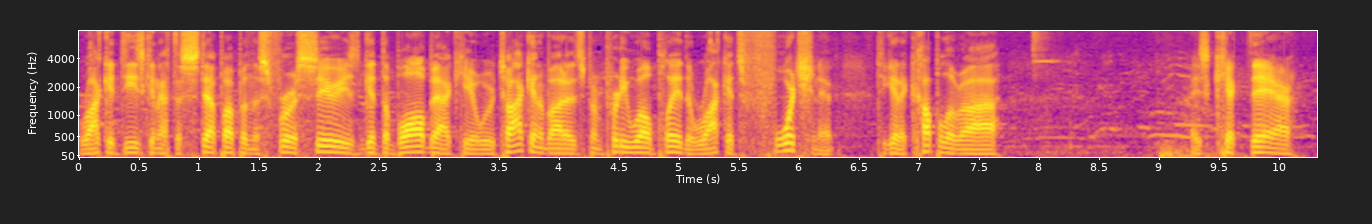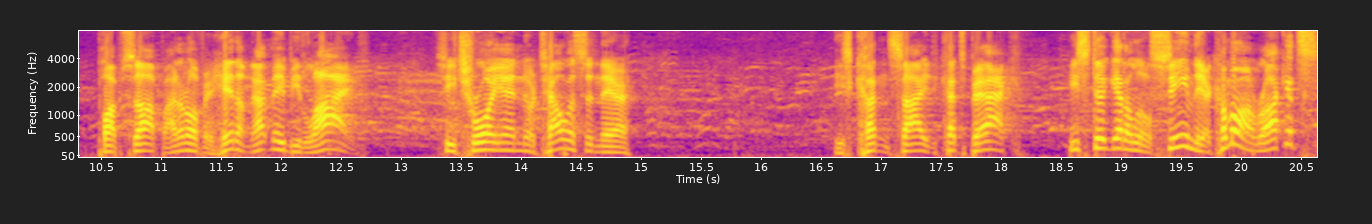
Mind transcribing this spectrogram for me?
Rocket D's going to have to step up in this first series and get the ball back here. We were talking about it. It's been pretty well played. The Rockets fortunate to get a couple of uh, nice kick there. Pops up. I don't know if it hit him. That may be live. See Troy and Nortellis in there. He's cut inside, He cuts back. He's still got a little seam there. Come on, Rockets.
